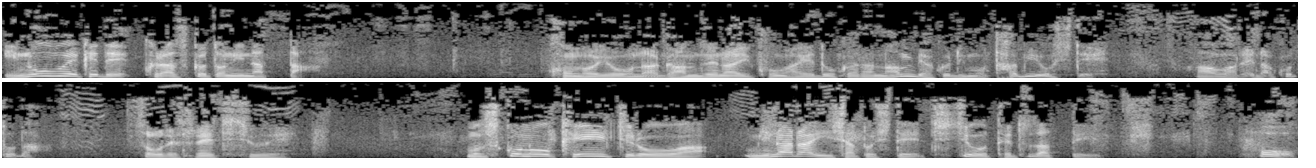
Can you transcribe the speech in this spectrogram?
井上家で暮らすことになった。このようながんぜない子が江戸から何百里も旅をして哀れなことだ。そうですね父上。息子の慶一郎は見習い医者として父を手伝っている。ほう。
